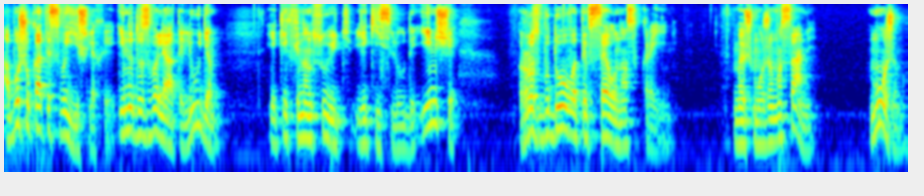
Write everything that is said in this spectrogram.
або шукати свої шляхи і не дозволяти людям, яких фінансують якісь люди інші, розбудовувати все у нас в країні. Ми ж можемо самі. Можемо,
